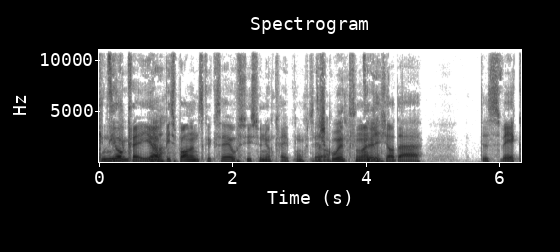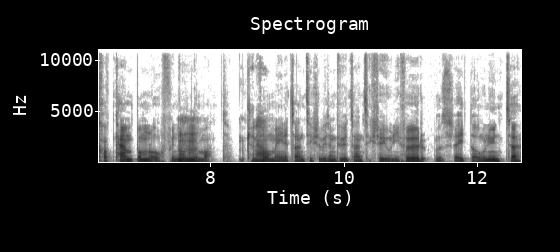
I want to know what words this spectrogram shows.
gibt's Uni irgend- okay, ja, etwas Spannendes gesehen auf swissuniok.ch. Das ist gut. Im Moment ist ja der, das WK-Camp am Laufen in Mhm. Andermatt. Genau. Vom 21. bis am 25. Juni. Für, was steht da, U19?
